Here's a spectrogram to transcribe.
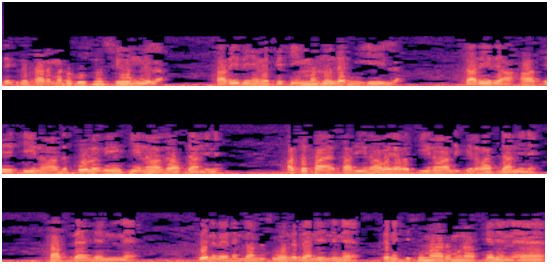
දෙකේ තරමට හුස්ම සියුම් වෙලා. ශරීරය එහෙම පිටින්ම නොදැනී ගිහිල්ලා. ශරීරය අහසේ තියනවාද පොළවේ තියනවාද දන්නේ නැහැ. අතපය ශරීර අවයව තියනවාද කියලාවත් දන්නේ නැහැ. ශබ්ද ඇහෙන්නේ නැහැ. වෙන වෙන ගඳ සුවඳ දැනෙන්නේ නැහැ. එනි කිසිම අරමුණක් එන්නේ නැහැ.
